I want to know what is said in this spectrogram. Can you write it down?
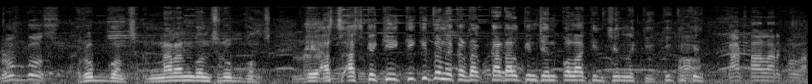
রূপগোস রূপগঞ্জ নারায়ণগঞ্জ রূপগঞ্জ। এই আজ- আজকে কি কি কি ধরনের কাঁঠাল কিনছেন কলা কিনছেন নাকি? কি কি কিন- কাঁঠাল আর কলা।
